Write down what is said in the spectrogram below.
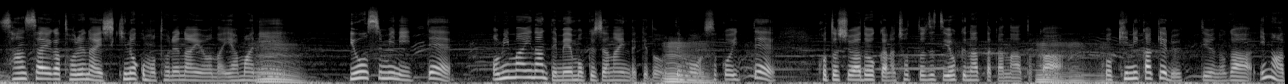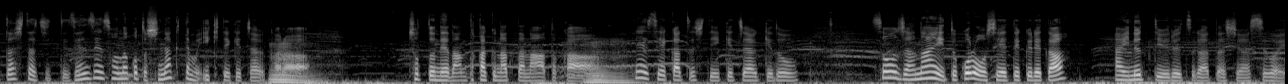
山菜が取れないしキノコも取れないような山に様子見に行ってお見舞いなんて名目じゃないんだけど、うん。でもそこ行って今年はどうかなちょっとずつ良くなったかなとか、こう気にかけるっていうのが今私たちって全然そんなことしなくても生きていけちゃうから、ちょっと値段高くなったなとか、うん。で生活していけちゃうけどそうじゃないところを教えてくれたアイヌっていうルーツが私はすごい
